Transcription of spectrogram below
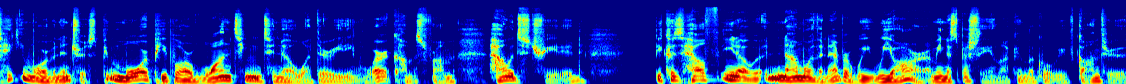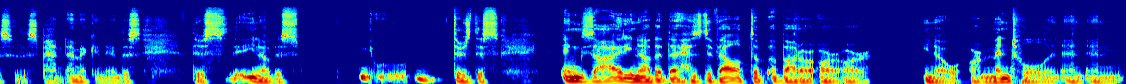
taking more of an interest. More people are wanting to know what they're eating, where it comes from, how it's treated, because health, you know, now more than ever, we we are. I mean, especially in look and look what we've gone through this this pandemic and this this you know this there's this anxiety now that that has developed about our our, our you know our mental and and and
